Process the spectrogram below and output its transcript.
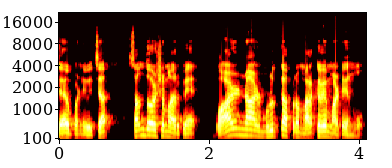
சேவை பண்ணி வச்சா சந்தோஷமா இருப்பேன். வாழ்நாள் முழுக்க அப்புறம் மறக்கவே மாட்டேன்னுவோம்.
